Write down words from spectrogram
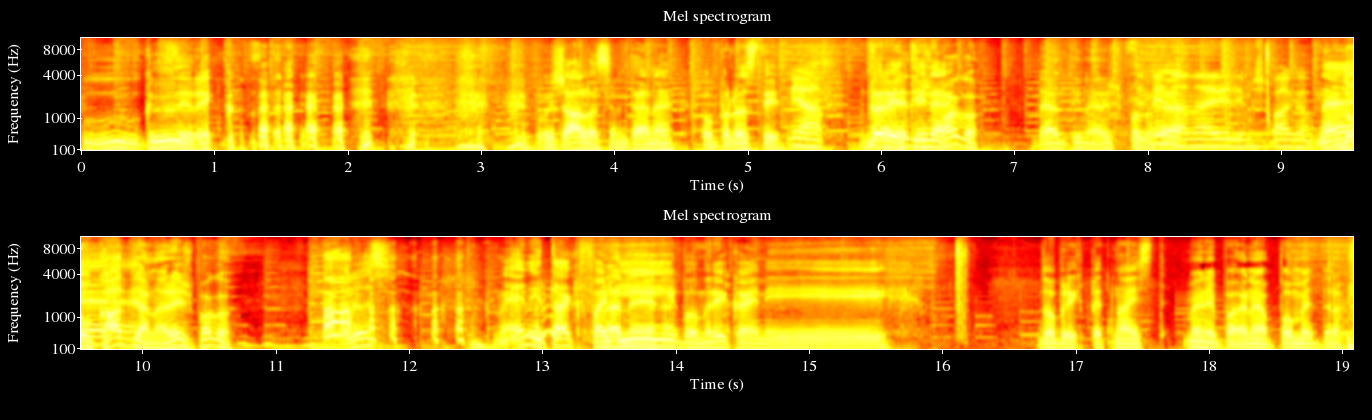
Uh, kaj si rekel? Užalo sem te, ne, oprosti. Ja, Torej, ti ne. špago? Dejan, ti narediš špago? seveda naredim špago. Ne, Do Katja narediš špago? res. Meni tako fali, ne. bom rekel, enih dobrih 15. Meni pa ena pol metra.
